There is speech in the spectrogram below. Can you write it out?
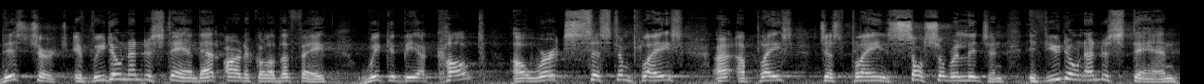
This church, if we don't understand that article of the faith, we could be a cult, a work system place, a place just plain social religion. If you don't understand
